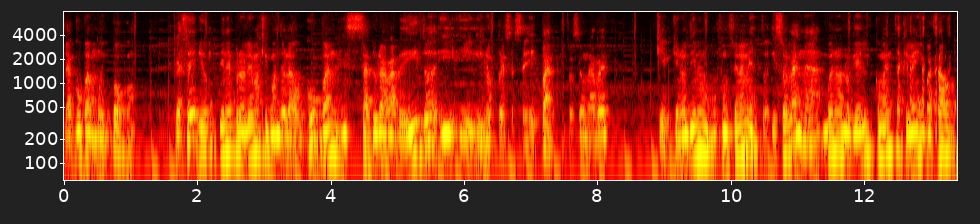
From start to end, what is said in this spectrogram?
la ocupan muy poco. Que serio, tiene problemas que cuando la ocupan se satura rapidito y, y, y los precios se disparan. Entonces una red que, no tiene un funcionamiento. Y Solana, bueno, lo que él comenta es que el año pasado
